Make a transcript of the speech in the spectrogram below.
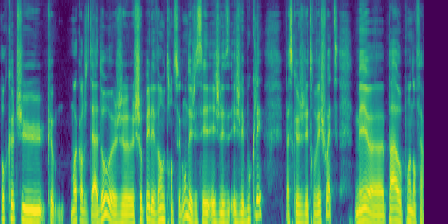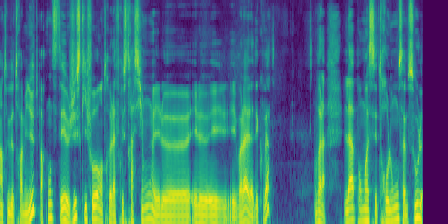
pour que tu... que moi, quand j'étais ado, je chopais les 20 ou 30 secondes et, et je les, et je les bouclais parce que je l'ai trouvé chouette, mais euh, pas au point d'en faire un truc de 3 minutes. Par contre, c'était juste ce qu'il faut entre la frustration et le et le et, voilà la découverte. Voilà. Là, pour moi, c'est trop long, ça me saoule.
